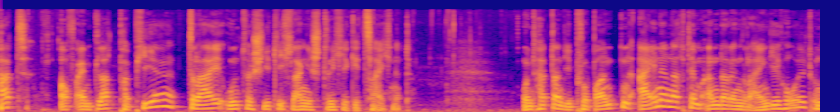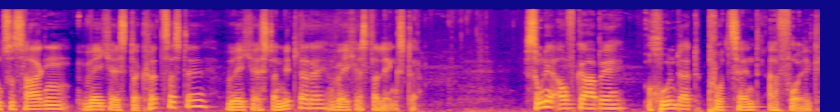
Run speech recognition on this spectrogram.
hat auf ein Blatt Papier drei unterschiedlich lange Striche gezeichnet und hat dann die Probanden einer nach dem anderen reingeholt, um zu sagen, welcher ist der kürzeste, welcher ist der mittlere, welcher ist der längste. So eine Aufgabe 100% Erfolg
